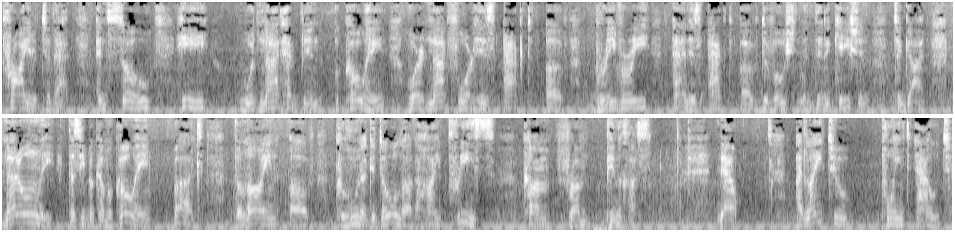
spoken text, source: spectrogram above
prior to that. And so he would not have been a Kohen were it not for his act of bravery and his act of devotion and dedication to God. Not only does he become a Kohen, but the line of Kahuna Gedola, the high priests, come from Pinchas. Now, I'd like to point out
